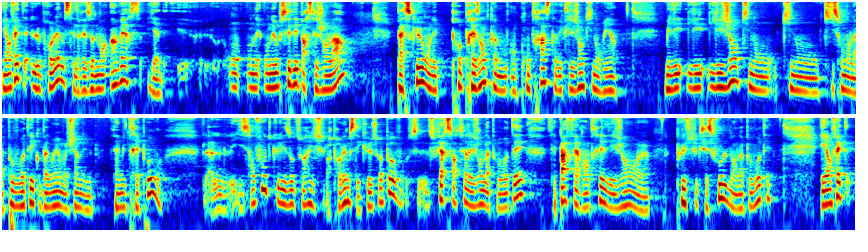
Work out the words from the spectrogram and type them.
Et en fait, le problème, c'est le raisonnement inverse. Il y a, on, est, on est obsédé par ces gens-là parce qu'on les présente comme en contraste avec les gens qui n'ont rien. Mais les, les, gens qui, n'ont, qui, n'ont, qui sont dans la pauvreté complètement moi je viens d'une famille très pauvre, ils s'en foutent que les autres soient riches. Leur problème, c'est qu'eux soient pauvres. Faire sortir les gens de la pauvreté, c'est pas faire rentrer les gens euh, plus successful dans la pauvreté. Et en fait,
